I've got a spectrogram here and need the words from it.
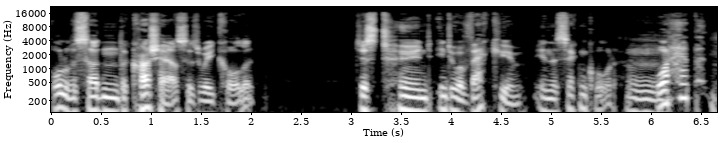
all of a sudden, the crush house, as we call it, just turned into a vacuum in the second quarter. Mm. What happened?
